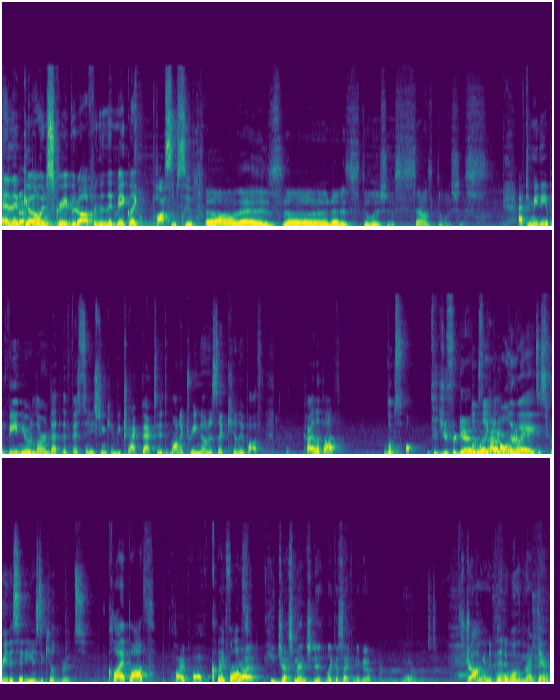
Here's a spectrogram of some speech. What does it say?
and they'd go and scrape it off, and then they'd make like possum soup. Oh, that is uh, that is delicious. Sounds delicious. After meeting up with V, Nero learned that the infestation can be tracked back to a demonic tree known as a Kilopoth. Kylopoth? Looks Did you forget? looks what, like how the only pronounce- way to free the city is to kill the roots. Clypoth? Clypoth? I Cleopoth? forgot. He just mentioned it like a second ago. Strong, independent woman right there.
